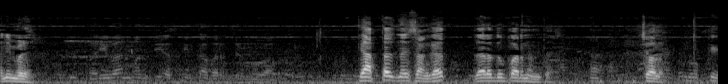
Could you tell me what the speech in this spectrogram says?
आणि मिळेल. परिवहन मंत्री असतील का भरत सिंग ते आत्ताच नाही सांगत जरा दुपारनंतर. चलो. ओके.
